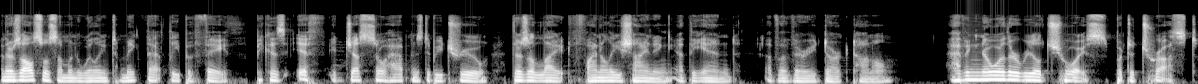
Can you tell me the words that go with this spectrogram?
And there's also someone willing to make that leap of faith because if it just so happens to be true, there's a light finally shining at the end of a very dark tunnel. Having no other real choice but to trust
